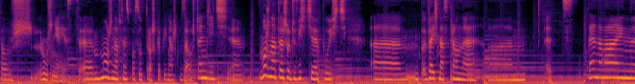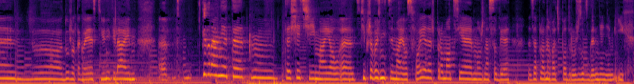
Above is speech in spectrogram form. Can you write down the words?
To już różnie jest. Można w ten sposób troszkę pieniążków zaoszczędzić. Można też oczywiście pójść wejść na stronę um, Stenaline, dużo tego jest, Unity Line. E, generalnie te, te sieci mają, e, ci przewoźnicy mają swoje też promocje, można sobie zaplanować podróż z uwzględnieniem ich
